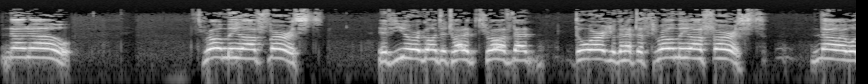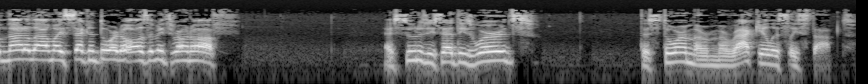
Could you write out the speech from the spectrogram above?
No, no. Throw me off first. If you are going to try to throw off that door, you're going to have to throw me off first. No, I will not allow my second door to also be thrown off. As soon as he said these words, the storm miraculously stopped.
